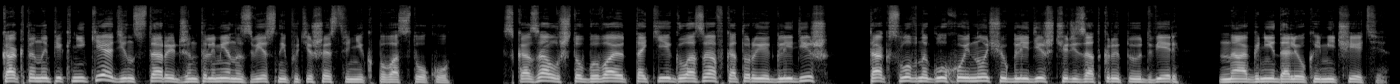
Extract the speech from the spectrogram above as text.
Как-то на пикнике один старый джентльмен, известный путешественник по Востоку, сказал, что бывают такие глаза, в которые глядишь, так словно глухой ночью глядишь через открытую дверь на огни далекой мечети.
